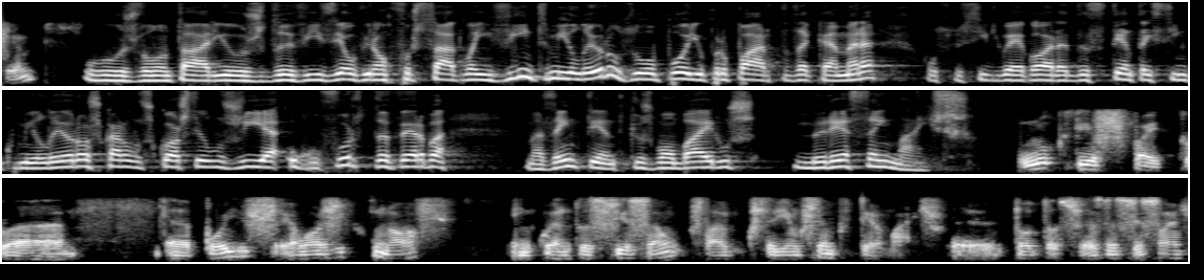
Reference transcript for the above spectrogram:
sempre. Os voluntários de Viseu viram reforçado em 20 mil euros o apoio por parte da Câmara. O subsídio é agora de 75 mil euros. Carlos Costa elogia o reforço da verba, mas entende que os bombeiros merecem mais. No que diz respeito a, a apoios, é lógico que nós enquanto associação, gostaríamos sempre de ter mais. Uh, todas as associações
